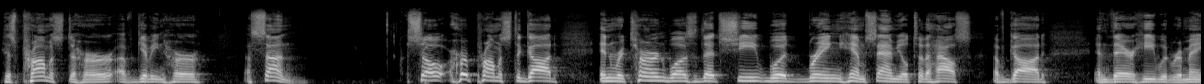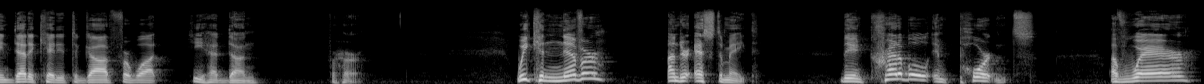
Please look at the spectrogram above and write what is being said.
his promise to her of giving her a son. So her promise to God in return was that she would bring him, Samuel, to the house of God, and there he would remain dedicated to God for what he had done for her. We can never underestimate the incredible importance of where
